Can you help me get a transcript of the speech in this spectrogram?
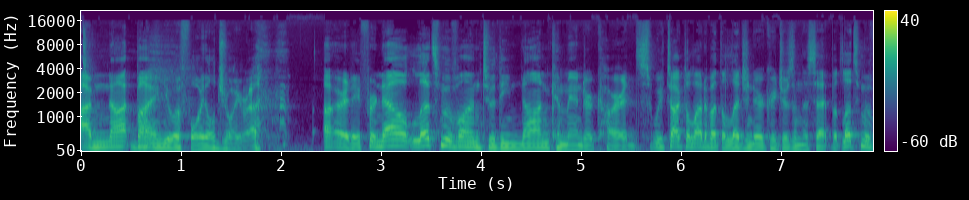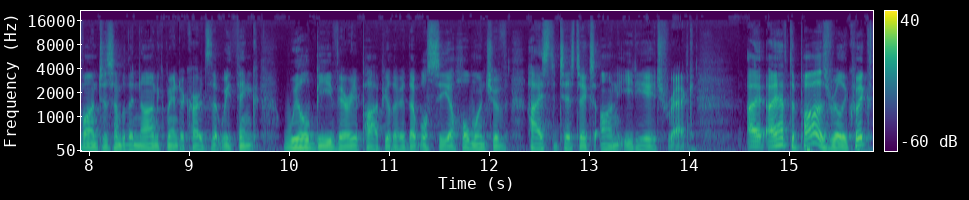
I'm not buying you a foil Jhoira. Alrighty, for now, let's move on to the non commander cards. We've talked a lot about the legendary creatures in the set, but let's move on to some of the non commander cards that we think will be very popular, that we'll see a whole bunch of high statistics on EDH Rec. I, I have to pause really quick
